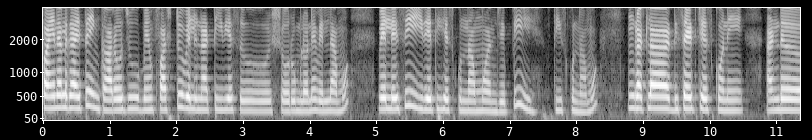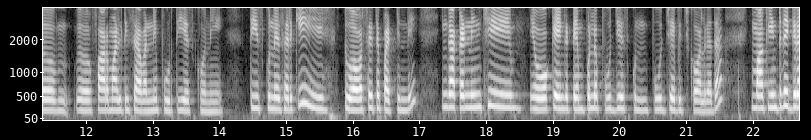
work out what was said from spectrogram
ఫైనల్గా అయితే ఇంకా ఆ రోజు మేము ఫస్ట్ వెళ్ళిన టీవీఎస్ షోరూంలోనే వెళ్ళాము. వెళ్ళేసి ఇదే తీసేసుకుందాము అని చెప్పి తీసుకున్నాము. ఇంక అట్లా డిసైడ్ చేసుకొని అండ్ ఫార్మాలిటీస్ అవన్నీ పూర్తి చేసుకొని తీసుకునేసరికి టూ అవర్స్ అయితే పట్టింది. ఇంకా అక్కడి నుంచి ఓకే ఇంకా టెంపుల్లో పూజ చేసుకు పూజ చేయించుకోవాలి కదా. మాకు ఇంటి దగ్గర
